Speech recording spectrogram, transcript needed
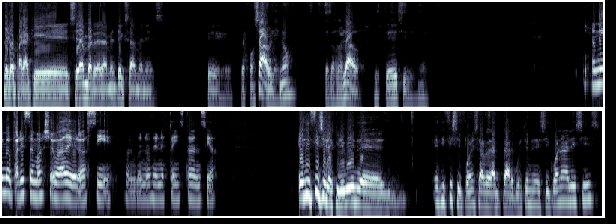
pero para que sean verdaderamente exámenes eh, responsables, ¿no? De los dos lados, de ustedes y de nosotros. Y a mí me parece más llevadero así, al menos en esta instancia. Es difícil escribir, de, es difícil ponerse a redactar cuestiones de psicoanálisis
